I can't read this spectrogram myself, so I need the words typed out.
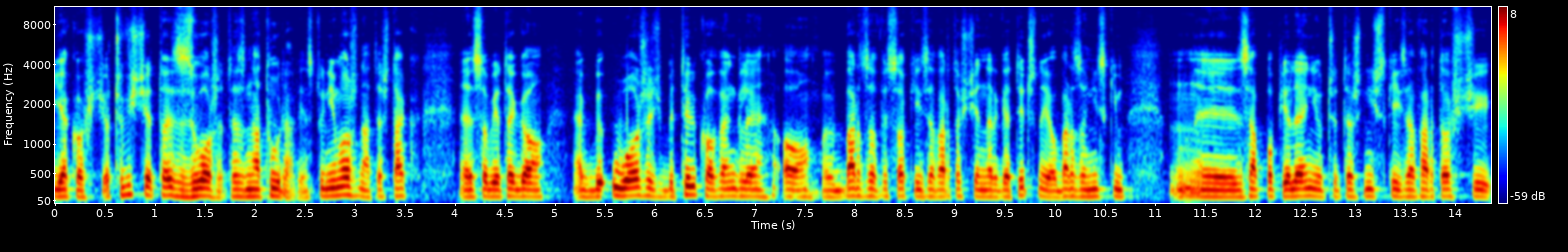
jakości. Oczywiście to jest złoże, to jest natura, więc tu nie można też tak e, sobie tego jakby ułożyć, by tylko węgle o bardzo wysokiej zawartości energetycznej, o bardzo niskim mm, y, zapopieleniu, czy też niskiej zawartości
